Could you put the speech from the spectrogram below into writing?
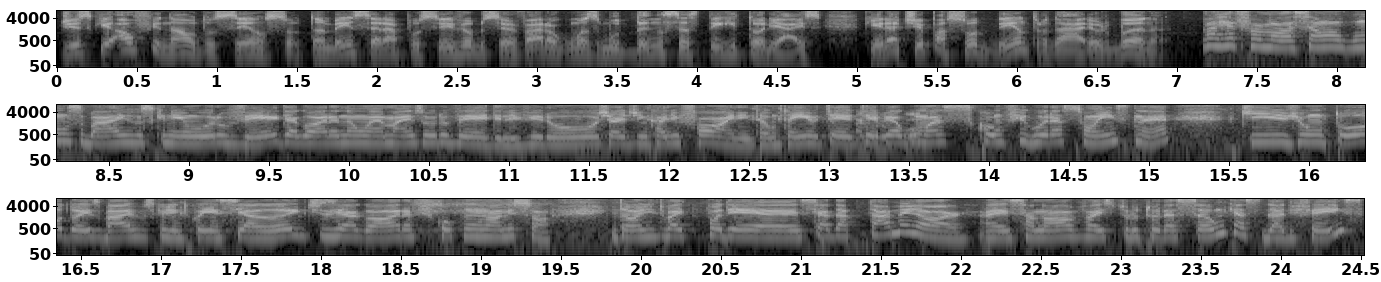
diz que ao final do censo também será possível observar algumas mudanças territoriais que Irati passou dentro da área urbana. Uma reformulação alguns bairros que nem o Ouro Verde agora não é mais Ouro Verde ele virou Jardim Califórnia. Então tem, te, teve algumas configurações né que juntou dois bairros que a gente conhecia antes e agora ficou com um nome só. Então a gente vai poder é, se adaptar melhor a essa nova estruturação que a cidade fez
